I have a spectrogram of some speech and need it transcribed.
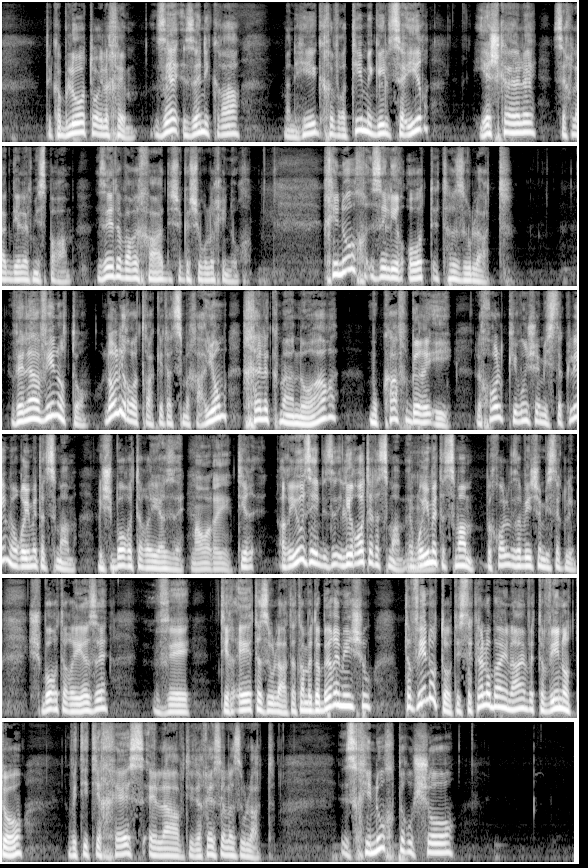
תקבלו אותו אליכם. זה, זה נקרא מנהיג חברתי מגיל צעיר. יש כאלה, צריך להגדיל את מספרם. זה דבר אחד שקשור לחינוך. חינוך זה לראות את הזולת ולהבין אותו, לא לראות רק את עצמך. היום חלק מהנוער מוקף בראי. לכל כיוון שהם מסתכלים, הם רואים את עצמם. לשבור את הראי הזה. מהו הראי? תראה, הראיות זה, זה לראות את עצמם. הם רואים את עצמם בכל זווית שהם מסתכלים. שבור את הראי הזה ותראה את הזולת. אתה מדבר עם מישהו, תבין אותו, תסתכל לו בעיניים ותבין אותו, ותתייחס אליו, תתייחס אל הזולת. אז חינוך פירושו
